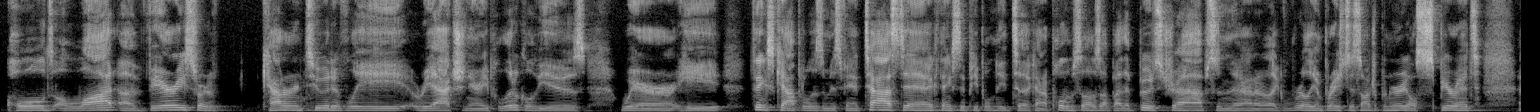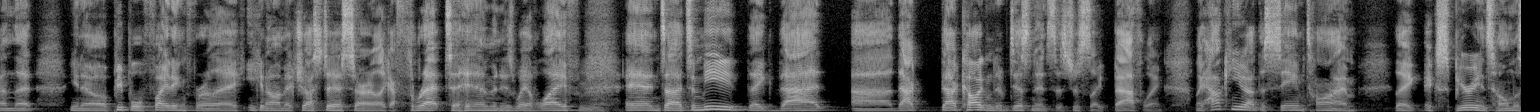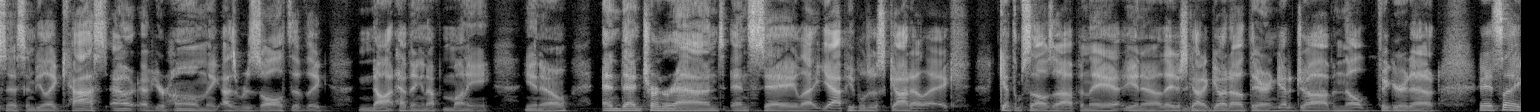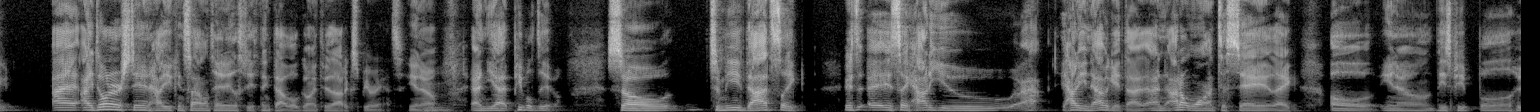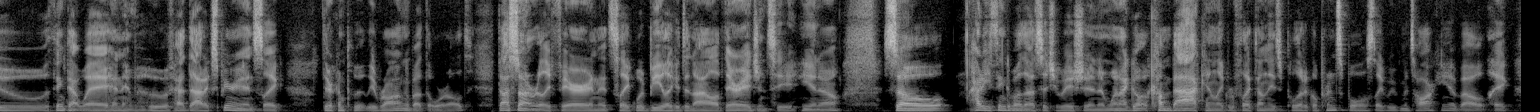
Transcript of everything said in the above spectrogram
holds a lot of very sort of counterintuitively reactionary political views where he thinks capitalism is fantastic, thinks that people need to kind of pull themselves up by the bootstraps and kind of like really embrace this entrepreneurial spirit and that, you know, people fighting for like economic justice are like a threat to him and his way of life. Mm. And uh, to me, like that, uh, that, that cognitive dissonance is just like baffling. Like, how can you at the same time like experience homelessness and be like cast out of your home like as a result of like not having enough money, you know, and then turn around and say like, yeah, people just gotta like get themselves up and they, you know, they just gotta mm-hmm. go out there and get a job and they'll figure it out. it's like I, I don't understand how you can simultaneously think that while going through that experience, you know, mm. and yet people do. So to me, that's like it's it's like how do you how do you navigate that? And i don't want to say like oh you know these people who think that way and who have had that experience like they're completely wrong about the world. That's not really fair and it's like would be like a denial of their agency you know? So how do you think about that situation? And when i go come back and like reflect on these political principles like we've been talking about like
